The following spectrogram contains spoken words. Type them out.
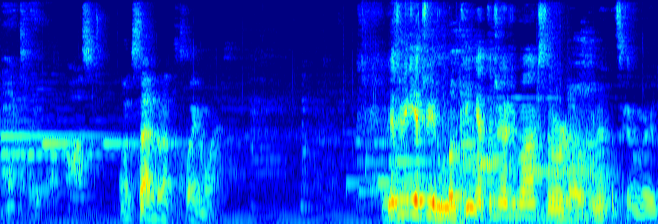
Man, Claymore, awesome. I'm excited about the Claymore. You have, to be, you have to be looking at the treasure box in order to open it. That's kind of weird.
